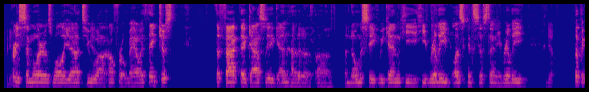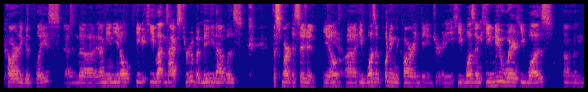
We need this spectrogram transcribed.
pretty, pretty awesome. similar as well, yeah, to Yeah. uh, Alfa Romeo. I think just the fact that Gasly again had a uh, a no mistake weekend. He he really was consistent. He really. Put the car in a good place. And uh, I mean, you know, he he let Max through, but maybe that was the smart decision. You know, Yeah. uh, he wasn't putting the car in danger, and he, he wasn't. He knew where he was um,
